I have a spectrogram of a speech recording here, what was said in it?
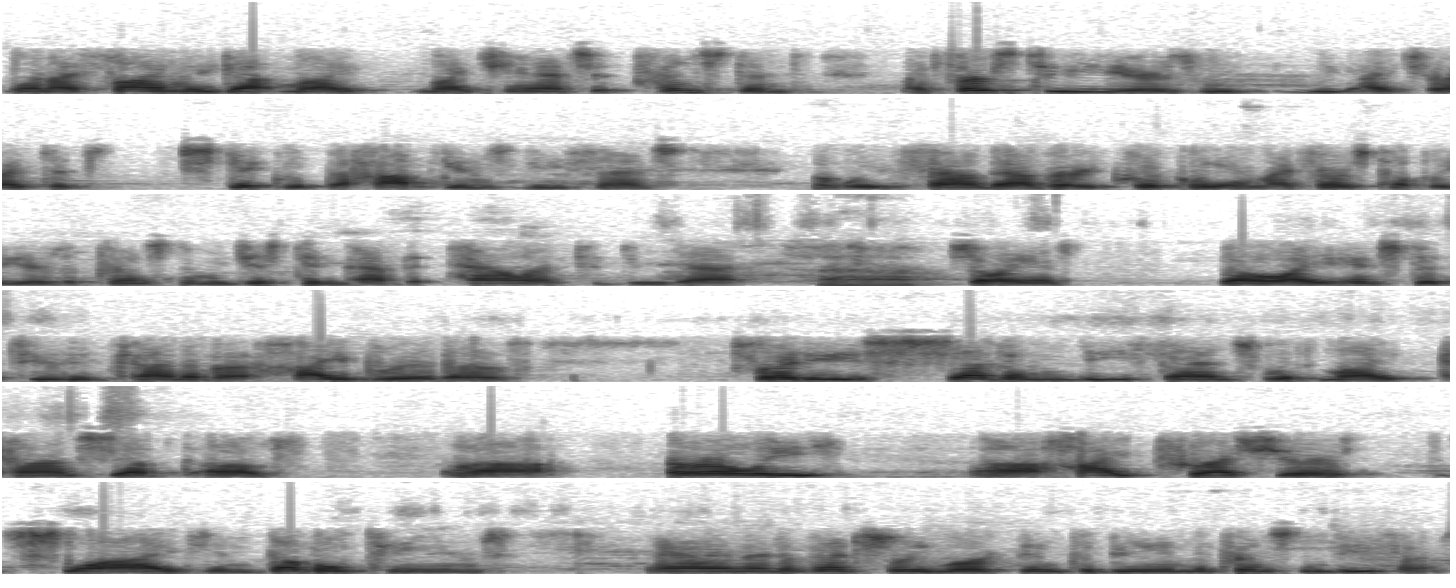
when I finally got my my chance at Princeton, my first two years, we, we I tried to stick with the Hopkins defense, but we found out very quickly in my first couple of years at Princeton, we just didn't have the talent to do that. Uh-huh. So I so I instituted kind of a hybrid of Freddie's seven defense with my concept of uh, early uh, high pressure slides and double teams, and it eventually worked into being the Princeton defense.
